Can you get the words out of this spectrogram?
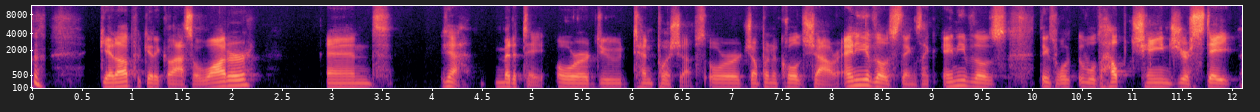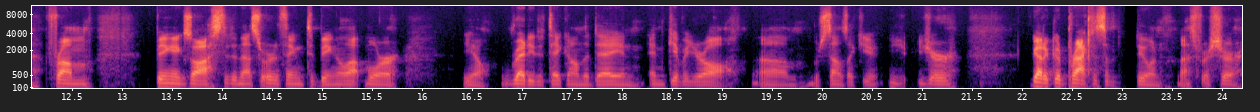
get up, get a glass of water, and yeah, meditate or do 10 push-ups or jump in a cold shower. Any of those things like any of those things will, will help change your state from being exhausted and that sort of thing to being a lot more you know ready to take on the day and and give it your all um, which sounds like you, you you're got a good practice of doing that's for sure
